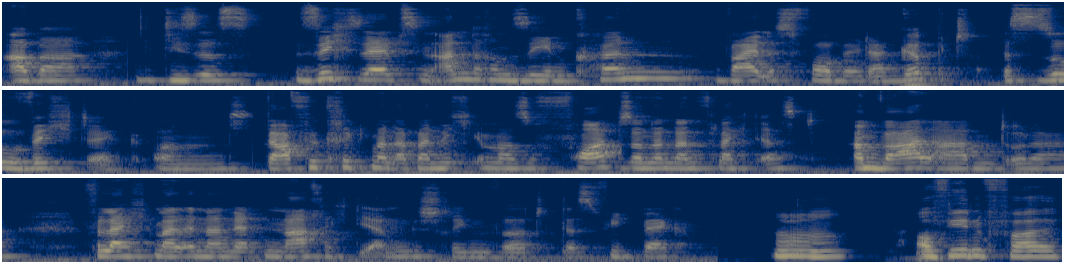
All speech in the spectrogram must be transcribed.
aber dieses sich selbst in anderen sehen können, weil es Vorbilder gibt, ist so wichtig. Und dafür kriegt man aber nicht immer sofort, sondern dann vielleicht erst am Wahlabend oder vielleicht mal in einer netten Nachricht, die einem geschrieben wird, das Feedback. Mhm. Auf jeden Fall.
